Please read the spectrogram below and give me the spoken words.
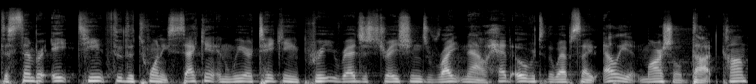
December 18th through the 22nd, and we are taking pre registrations right now. Head over to the website, elliottmarshall.com.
